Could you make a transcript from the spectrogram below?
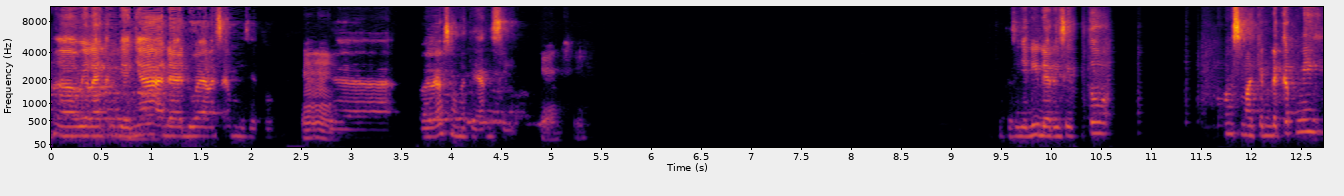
uh, wilayah kerjanya ada dua LSM di situ. Mm -hmm. Ada WWF sama TNC. TNC. Jadi dari situ oh, semakin deket nih.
